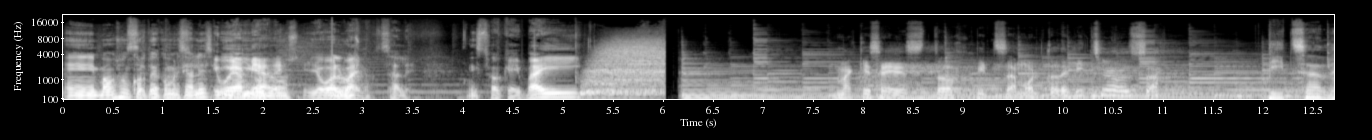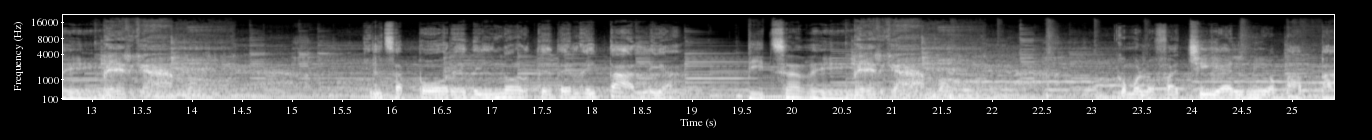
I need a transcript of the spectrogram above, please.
Eh, vamos a un Sí, corte de comerciales. Y voy a miar, ¿eh? Y yo voy al baño. Sale. Listo. Ok, bye. Ma che è sto? Pizza molto deliziosa. Pizza de... il sapore del nord dell'Italia, Pizza de... come lo faccia il mio papà.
